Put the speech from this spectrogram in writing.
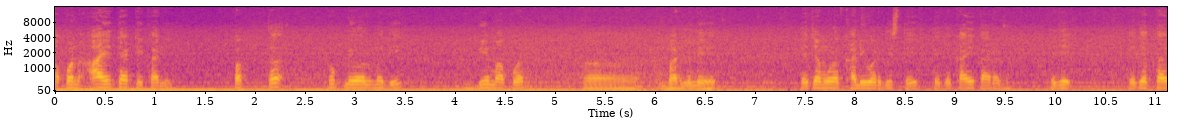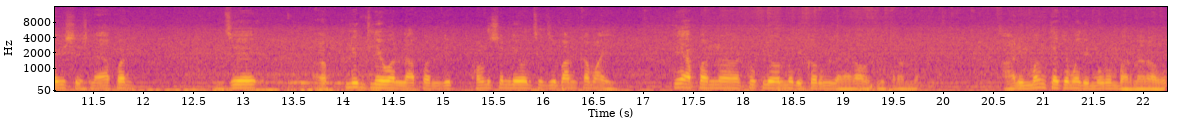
आपण आहे त्या ठिकाणी. फक्त टूप लेवलमध्ये बीम आपण भरलेले आहेत. त्याच्यामुळं खालीवर दिसते त्याचं काही कारण म्हणजे त्याच्यात काय विशेष नाही. आपण जे प्लिंथ लेवलला आपण जे फाउंडेशन लेवलचं जे बांधकाम आहे ते आपण टूप लेवलमध्ये करून घेणार आहोत मित्रांनो. आणि मग त्याच्यामध्ये मुरुम भरणार आहोत.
